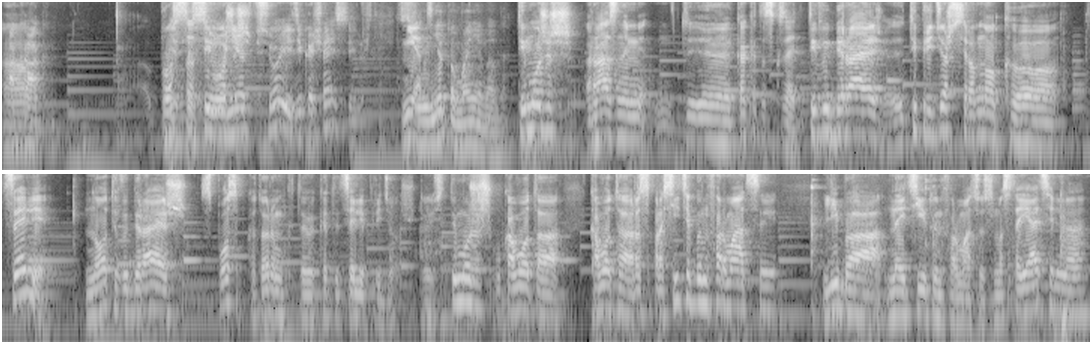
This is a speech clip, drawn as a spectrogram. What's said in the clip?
А как? Просто Если ты можешь... нет, все, иди качайся или что? Нет, Силы нет, ума не надо. ты можешь разными, ты, э, как это сказать, ты выбираешь, ты придешь все равно к э, цели, но ты выбираешь способ, которым этой- к этой цели придешь. То есть ты можешь у кого-то кого-то расспросить об информации, либо найти эту информацию самостоятельно.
